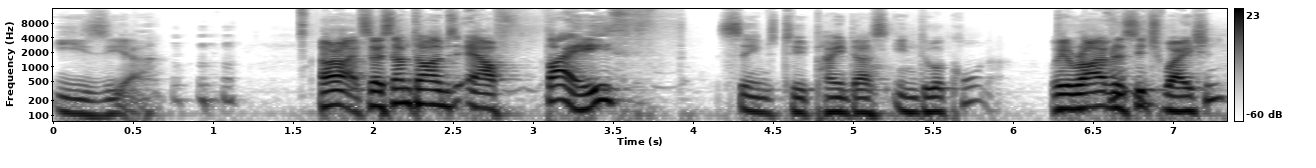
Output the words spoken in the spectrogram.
easier. All right. So sometimes our faith seems to paint us into a corner. We arrive at a mm. situation,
